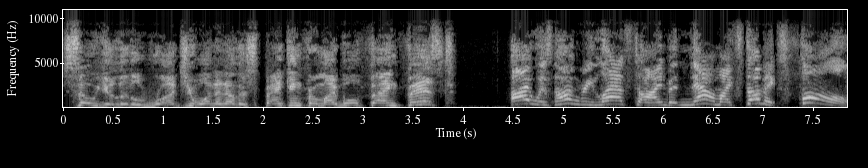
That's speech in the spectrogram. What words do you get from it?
So, you little runt, you want another spanking from my Wolf Fang fist? I was hungry last time, but now my stomach's full.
